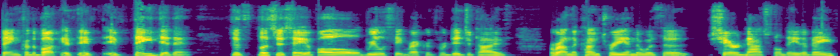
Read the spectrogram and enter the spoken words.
bang for the buck. If if if they did it, just let's just say if all real estate records were digitized around the country and there was a shared national database,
